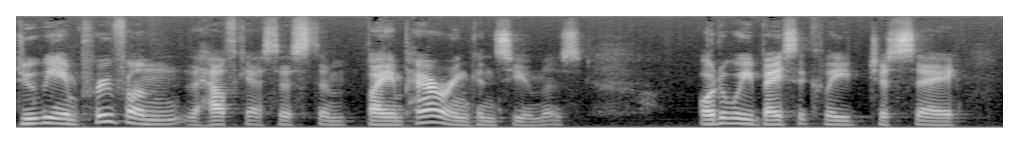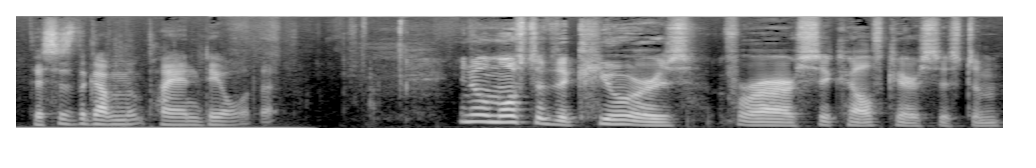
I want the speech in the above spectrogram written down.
do we improve on the healthcare system by empowering consumers, or do we basically just say, this is the government plan, deal with it? You know, most of the cures for our sick healthcare system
